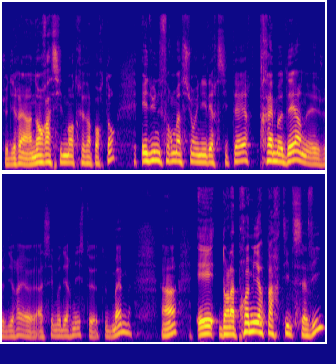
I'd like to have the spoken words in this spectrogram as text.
je dirais, un enracinement très important, et d'une formation universitaire très moderne, et je dirais euh, assez moderniste tout de même. Hein. Et dans la première partie de sa vie,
